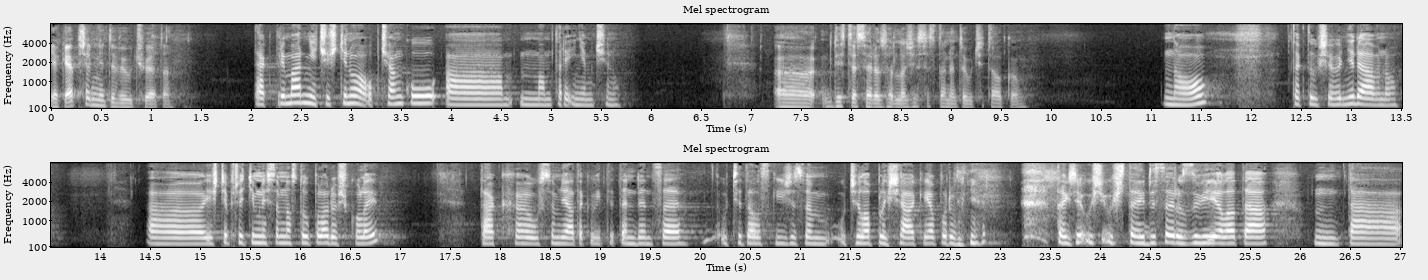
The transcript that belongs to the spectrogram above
Jaké předměty vyučujete? Tak primárně češtinu a občanku a mám tady i Němčinu. Kdy jste se rozhodla, že se stanete učitelkou? No, tak to už je hodně dávno. Ještě předtím, než jsem nastoupila do školy, tak e, už jsem měla takový ty tendence učitelský, že jsem učila plišáky a podobně. Takže už, už tehdy se rozvíjela ta, ta,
